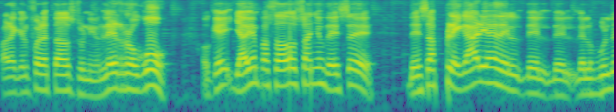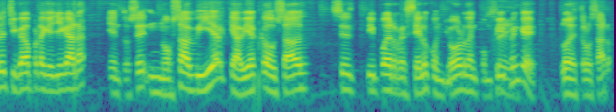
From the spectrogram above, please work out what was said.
para que él fuera a Estados Unidos. Le rogó. ¿Ok? Ya habían pasado dos años de, ese, de esas plegarias del- del- del- de los Bulls de Chicago para que llegara. Y entonces no sabía que había causado ese tipo de recelo con Jordan, con Sí. Pippen, que lo destrozaron.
